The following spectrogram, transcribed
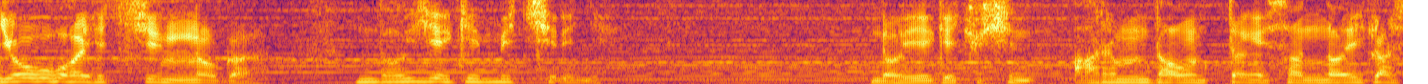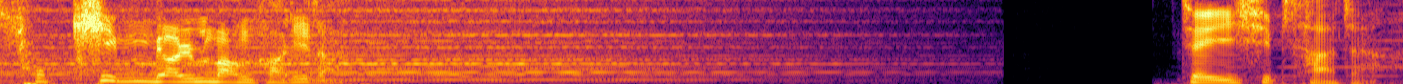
여호와의 진노가 너희에게 미치리니 너희에게 주신 아름다운 땅에서 너희가 속히 멸망하리라. 제24장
